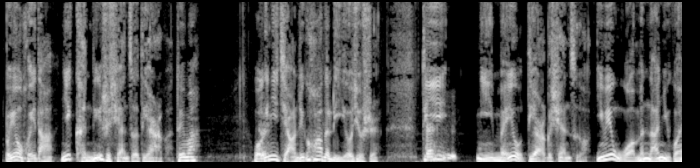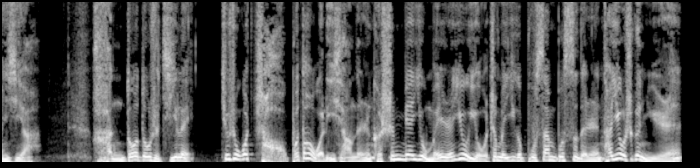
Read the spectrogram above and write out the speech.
不用回答，你肯定是选择第二个，对吗？我跟你讲这个话的理由就是，第一，你没有第二个选择，因为我们男女关系啊，很多都是鸡肋，就是我找不到我理想的人，可身边又没人，又有这么一个不三不四的人，她又是个女人，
